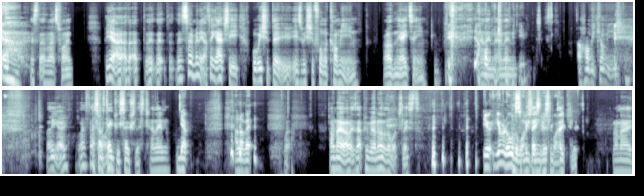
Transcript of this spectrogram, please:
Ah. that's that's fine. But yeah, I, I, I, th- th- th- there's so many. I think actually, what we should do is we should form a commune rather than the A team, Oh, then- and then- a hobby commune. There you go. Well, that's, That that's sounds fine. dangerously socialist. And then, Yep, I love it. oh no, oh, is that putting me on another watch list? You're, you're on all the Possibly watch lists dangerously socialist. I know.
